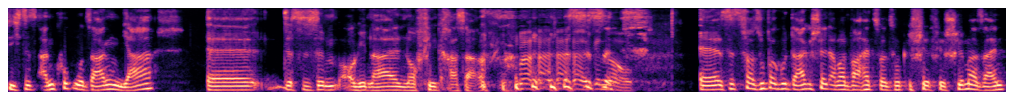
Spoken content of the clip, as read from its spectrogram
die sich das angucken und sagen, ja, äh, das ist im Original noch viel krasser. ist, genau. Äh, es ist zwar super gut dargestellt, aber in Wahrheit soll es wirklich viel, viel schlimmer sein.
